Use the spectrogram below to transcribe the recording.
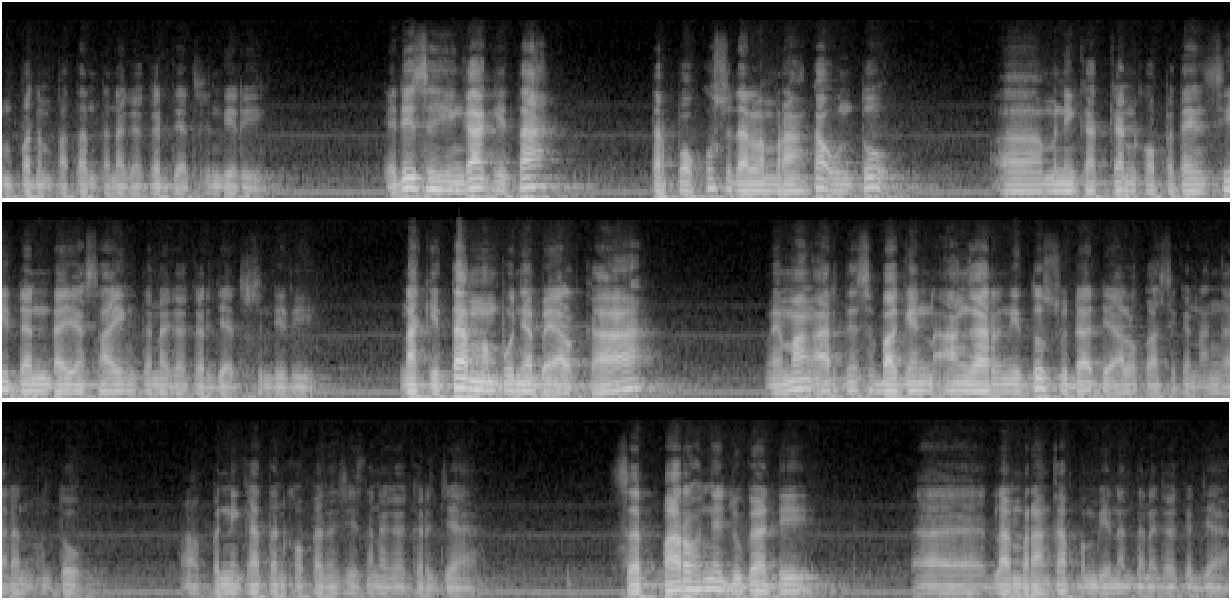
penempatan tenaga kerja itu sendiri. Jadi sehingga kita terfokus dalam rangka untuk e, meningkatkan kompetensi dan daya saing tenaga kerja itu sendiri. Nah kita mempunyai BLK, memang artinya sebagian anggaran itu sudah dialokasikan anggaran untuk e, peningkatan kompetensi tenaga kerja. Separuhnya juga di eh, dalam rangka pembinaan tenaga kerja.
